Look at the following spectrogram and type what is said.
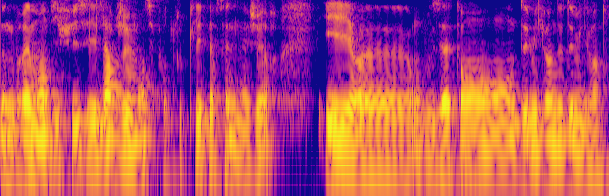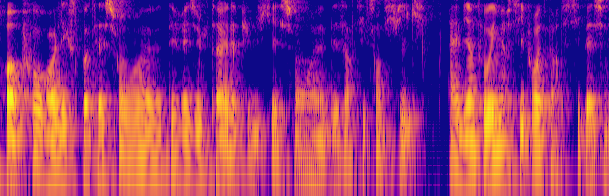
donc vraiment diffusées largement, c'est pour toutes les personnes majeures. Et on vous attend en 2022-2023 pour l'exploitation des résultats et la publication des articles scientifiques. À bientôt et merci pour votre participation.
